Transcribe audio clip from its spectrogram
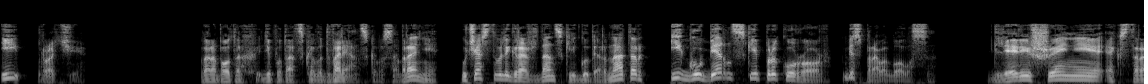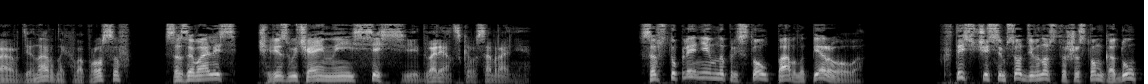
и прочее. В работах депутатского дворянского собрания участвовали гражданский губернатор и губернский прокурор без права голоса. Для решения экстраординарных вопросов созывались чрезвычайные сессии дворянского собрания. Со вступлением на престол Павла I в 1796 году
